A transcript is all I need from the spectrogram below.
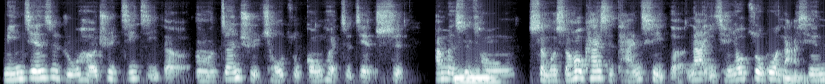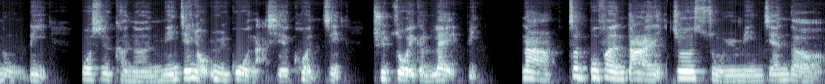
民间是如何去积极的，嗯、呃，争取筹组工会这件事，他们是从什么时候开始谈起的？那以前又做过哪些努力，或是可能民间有遇过哪些困境，去做一个类比。那这部分当然就是属于民间的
